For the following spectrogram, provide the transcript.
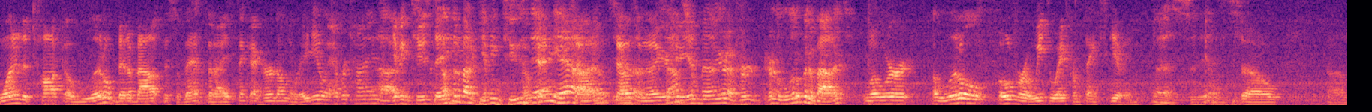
wanted to talk a little bit about this event that I think I heard on the radio advertised, Uh, Giving Tuesday. Something about a Giving Tuesday. Okay. Yeah. Sound- yeah, familiar to Sounds you? familiar. I've heard heard a little bit about it. Well, we're a little over a week away from Thanksgiving, Yes, it and so um,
